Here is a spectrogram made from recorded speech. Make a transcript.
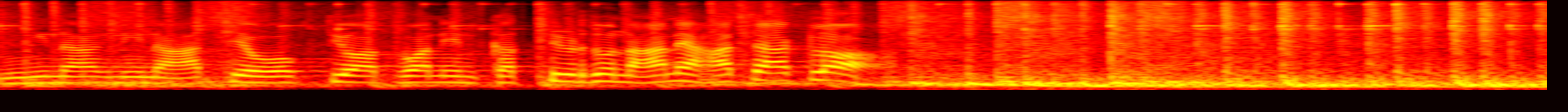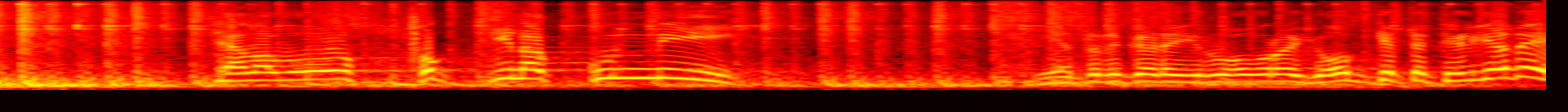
ನೀನಾಗಿ ನೀನು ಆಚೆ ಹೋಗ್ತೀಯೋ ಅಥವಾ ನೀನು ಕತ್ತಿಡ್ದು ನಾನೇ ಆಚೆ ಹಾಕ್ಲೋ? ಕೆಲವು ಸೊಕ್ಕಿನ ಕುನ್ನಿ ಎದುರುಗಡೆ ಇರುವವರ ಯೋಗ್ಯತೆ ತಿಳಿಯದೆ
